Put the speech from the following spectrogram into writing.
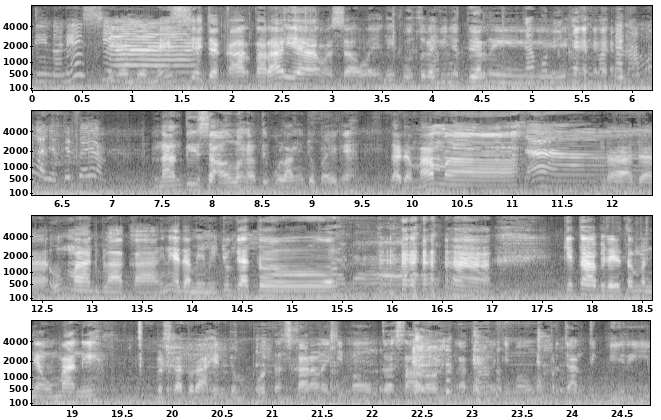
di Indonesia Di Indonesia, Jakarta Raya. Masya Allah ini Putu lagi nyetir nih. kamu dikasih makan kamu nggak nyetir sayang nanti Insya Allah nanti pulangnya cobain ya. Nggak ada Mama, nggak ada Uma di belakang. Ini ada Mimi juga tuh. kita habis dari temennya Uma nih bersilaturahim jemput dan sekarang lagi mau ke salon katanya lagi mau mempercantik diri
